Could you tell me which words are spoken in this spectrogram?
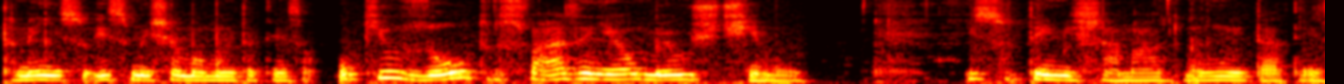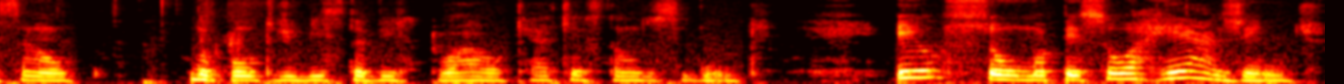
também isso, isso me chama muita atenção. O que os outros fazem é o meu estímulo. Isso tem me chamado muita atenção do ponto de vista virtual, que é a questão do seguinte: eu sou uma pessoa reagente.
